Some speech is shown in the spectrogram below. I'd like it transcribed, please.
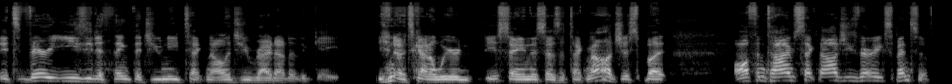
it's very easy to think that you need technology right out of the gate you know, it's kind of weird saying this as a technologist, but oftentimes technology is very expensive.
